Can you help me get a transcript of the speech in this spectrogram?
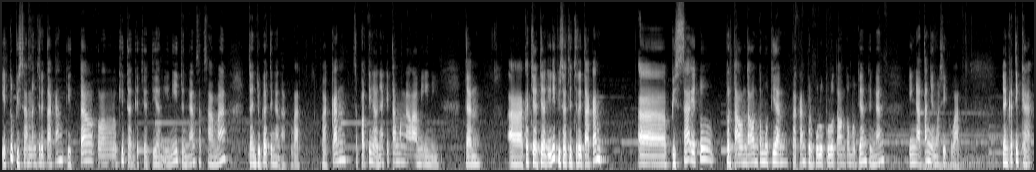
itu bisa menceritakan detail kronologi dan kejadian ini dengan seksama dan juga dengan akurat. Bahkan seperti halnya kita mengalami ini. Dan uh, kejadian ini bisa diceritakan uh, bisa itu bertahun-tahun kemudian, bahkan berpuluh-puluh tahun kemudian dengan ingatan yang masih kuat. Yang ketiga,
